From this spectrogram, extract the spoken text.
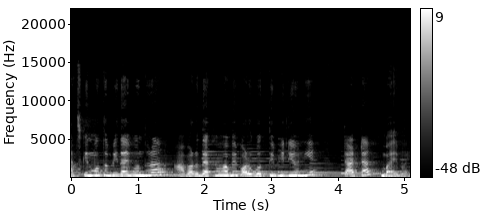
আজকের মতো বিদায় বন্ধুরা, আবারও দেখা হবে পরবর্তী ভিডিও নিয়ে। টাটা বাই বাই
